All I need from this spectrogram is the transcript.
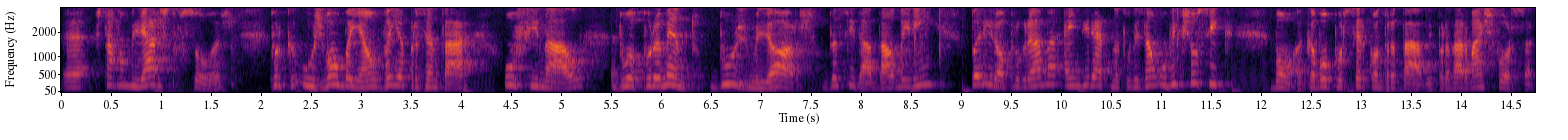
uh, estavam milhares de pessoas, porque o João Baião veio apresentar o final do apuramento dos melhores da cidade de Almeirim para ir ao programa em direto na televisão, o Big Show Sick. Bom, acabou por ser contratado e para dar mais força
